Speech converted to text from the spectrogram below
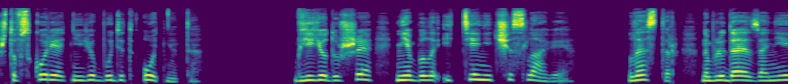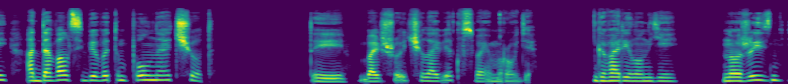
что вскоре от нее будет отнято. В ее душе не было и тени тщеславия. Лестер, наблюдая за ней, отдавал себе в этом полный отчет. Ты большой человек в своем роде, говорил он ей. Но жизнь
